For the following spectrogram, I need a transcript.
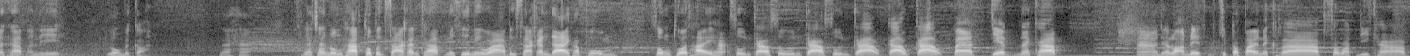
นะครับ อันนี้ลงไปก่อนนะฮะนะช่างหนุ่มครับโทรปรึกษากันครับ ไม่ซื้อไม่ว่าปรึกษากันได้ครับผม ส่งทั่วไทยฮะ0 9 0 9 0 9 9 9 8 7 นะครับอ่าเดี๋ยวเราอัปเดตคลิปต่อไปนะครับ สวัสดีครับ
